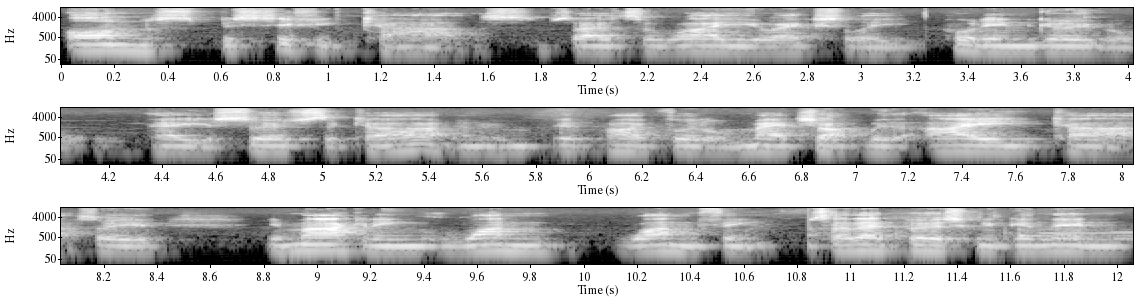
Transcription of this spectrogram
on specific cars. So it's the way you actually put in Google how you search the car, and it, hopefully it'll match up with a car. So you, you're marketing one one thing. So that person can then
